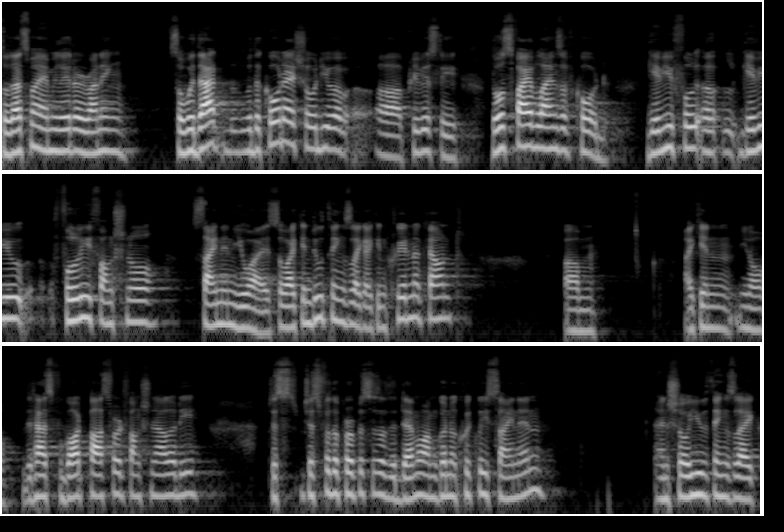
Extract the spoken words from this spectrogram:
So that's my emulator running. So with that, with the code I showed you uh, previously, those five lines of code gave you full, uh, gave you fully functional sign-in UI. So I can do things like I can create an account, um, I can, you know, it has forgot password functionality. Just, just for the purposes of the demo, I'm going to quickly sign in and show you things like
